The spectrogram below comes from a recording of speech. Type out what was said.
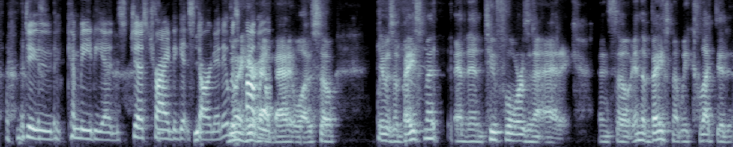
dude comedians just trying to get started. It was you probably how bad it was. So it was a basement and then two floors and an attic. And so in the basement we collected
